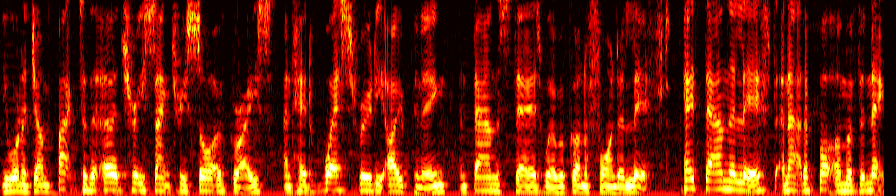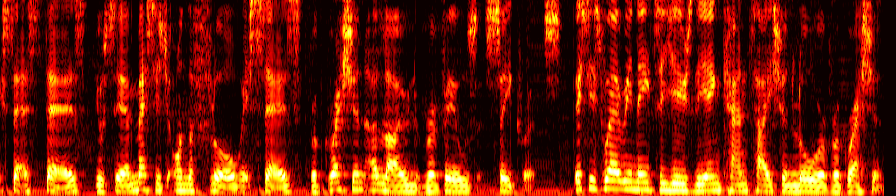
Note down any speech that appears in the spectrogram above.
you want to jump back to the Erdtree Sanctuary Site of Grace and head west through the opening and down the stairs where we're going to find a lift. Head down the lift and at the bottom of the next set of stairs, you'll see a message on the floor which says, Regression alone alone reveals secrets. This is where we need to use the incantation law of regression.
